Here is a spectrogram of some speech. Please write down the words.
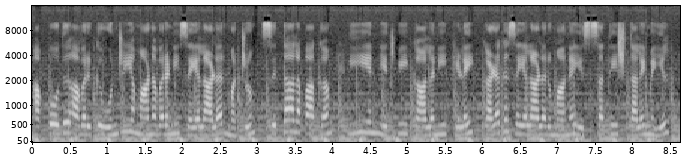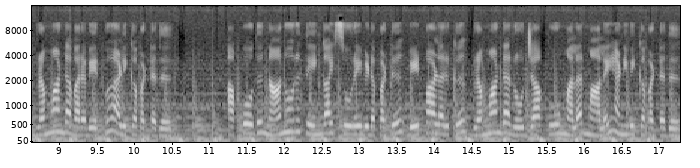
அப்போது அவருக்கு ஒன்றிய மாணவரணி செயலாளர் மற்றும் சித்தாலப்பாக்கம் இஎன்ஹெச்பி காலனி கிளை கழக செயலாளருமான எஸ். சதீஷ் தலைமையில் பிரம்மாண்ட வரவேற்பு அளிக்கப்பட்டது. அப்போது நானூறு தேங்காய் சூறைவிடப்பட்டு வேட்பாளருக்கு பிரம்மாண்ட ரோஜா பூ மலர் மாலை அணிவிக்கப்பட்டது.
